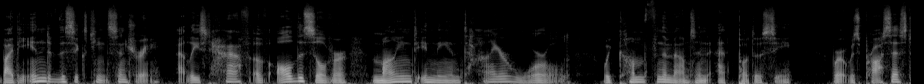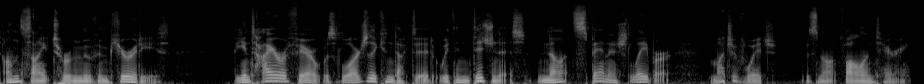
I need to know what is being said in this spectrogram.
By the end of the 16th century, at least half of all the silver mined in the entire world would come from the mountain at Potosi, where it was processed on site to remove impurities. The entire affair was largely conducted with indigenous, not Spanish, labor, much of which was not voluntary.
